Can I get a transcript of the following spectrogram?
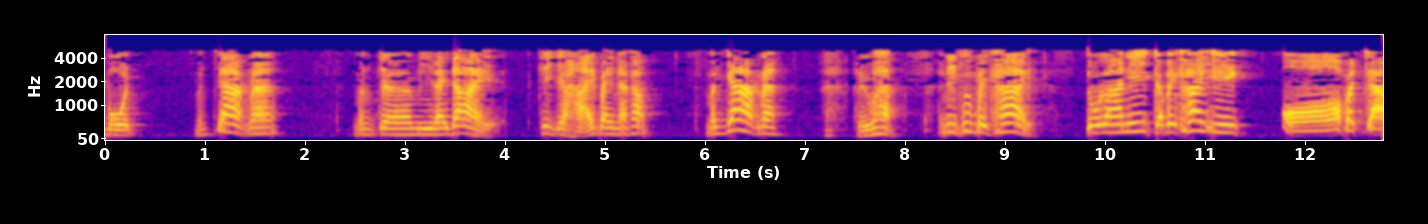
โบสถ์มันยากนะ มันจะมีรายได้ที่จะหายไปนะครับ มันยากนะ หรือว่า นี่เพิ่งไปค่าย ตุลานี้จะไปค่ายอีกอ๋อพระเจ้า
